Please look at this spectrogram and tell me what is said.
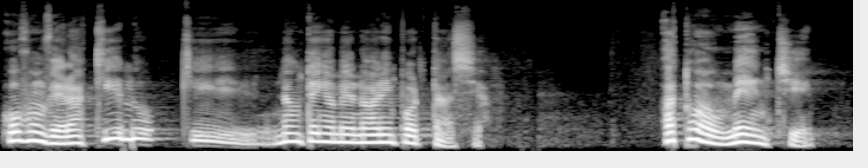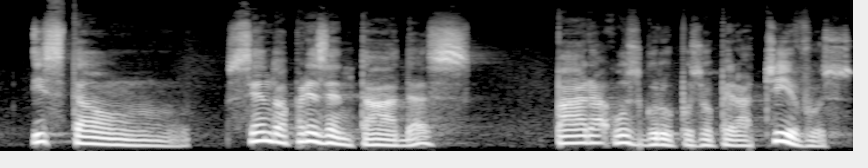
Ou vão ver aquilo que não tem a menor importância. Atualmente estão sendo apresentadas para os grupos operativos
